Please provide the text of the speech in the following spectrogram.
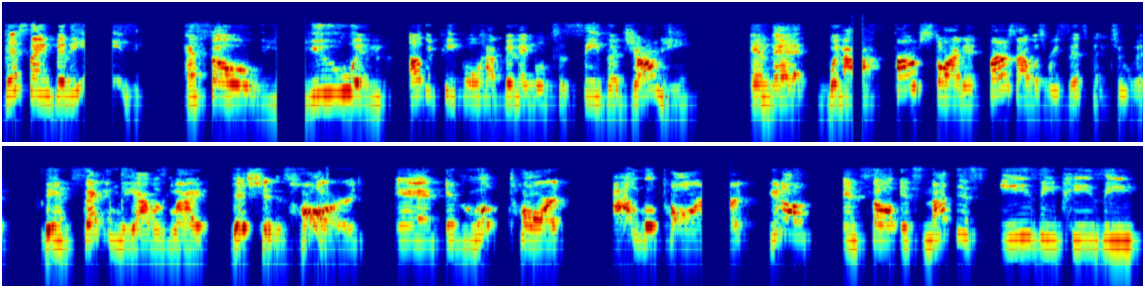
this ain't been easy. And so you and other people have been able to see the journey and that when I first started, first I was resistant to it. Then secondly, I was like, this shit is hard. And it looked hard. I looked hard, you know? And so it's not this easy peasy,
